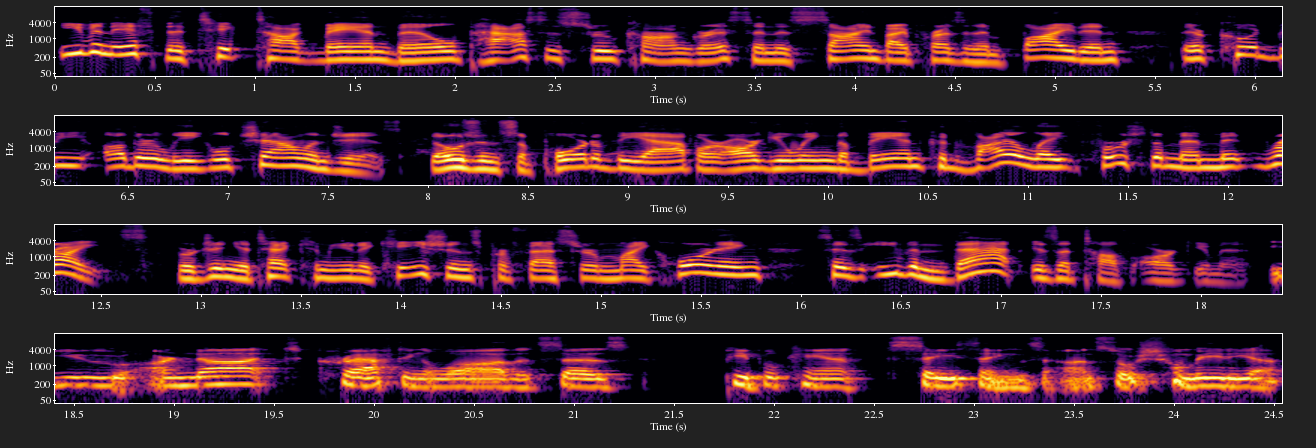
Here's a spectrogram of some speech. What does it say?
even if the tiktok ban bill passes through congress and is signed by president biden there could be other legal challenges. Those in support of the app are arguing the ban could violate first amendment rights. Virginia tech communications professor mike horning says even that is a tough argument. You are not crafting a law that says people can't say things on social media.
